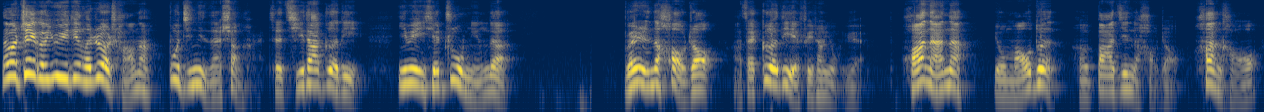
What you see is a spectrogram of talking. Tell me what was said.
那么这个预定的热潮呢，不仅仅在上海，在其他各地，因为一些著名的文人的号召啊，在各地也非常踊跃。华南呢有茅盾和巴金的号召，汉口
